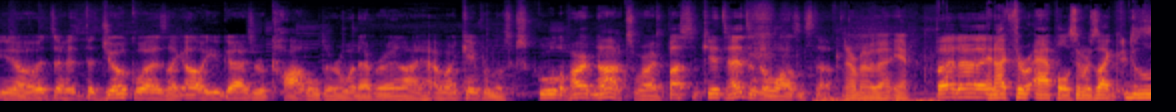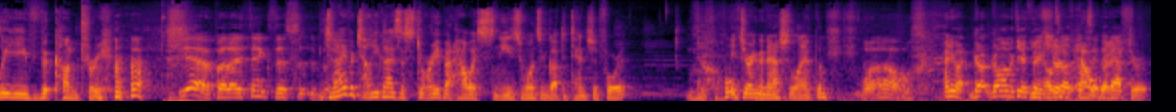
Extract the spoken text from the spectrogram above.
You know, it, uh, the joke was like, "Oh, you guys were coddled or whatever," and I how I came from the school of hard knocks where I busted kids' heads into walls and stuff. I remember that, yeah. But uh, And I threw apples and was like, leave the country. yeah, but I think this. Did I ever tell you guys a story about how I sneezed once and got detention for it? No. During the national anthem? Wow. Anyway, go, go on with your thing. I'll, should tell- have I'll say that after it.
